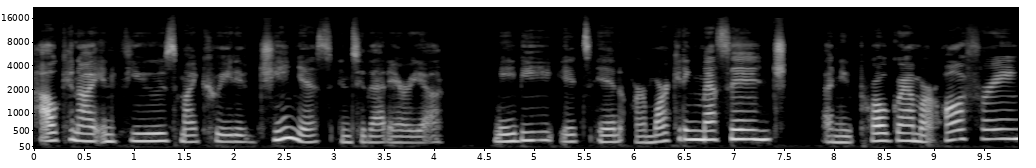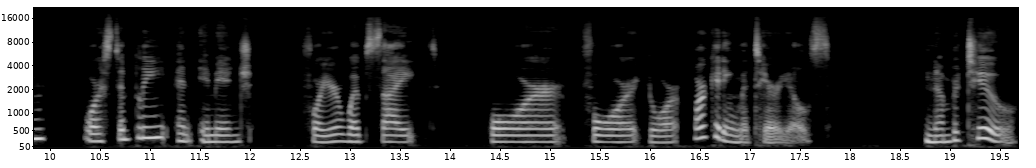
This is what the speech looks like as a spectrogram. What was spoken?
How can I infuse my creative genius into that area? Maybe it's in our marketing message, a new program or offering, or simply an image for your website or for your marketing materials. Number two,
